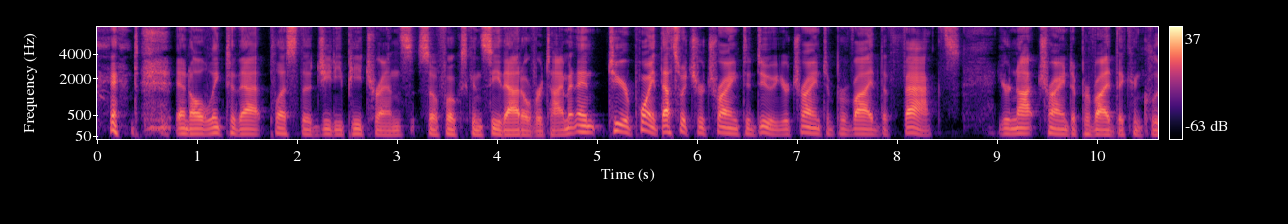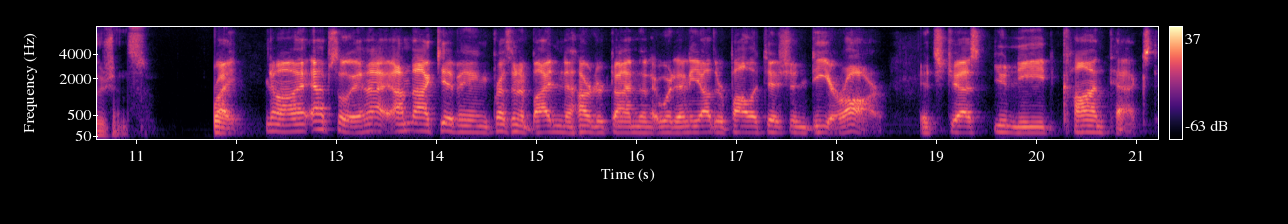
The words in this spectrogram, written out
and, and, i'll link to that plus the gdp trends so folks can see that over time. And, and to your point that's what you're trying to do. You're trying to provide the facts. You're not trying to provide the conclusions. Right no absolutely and I, i'm not giving president biden a harder time than i would any other politician d or r it's just you need context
